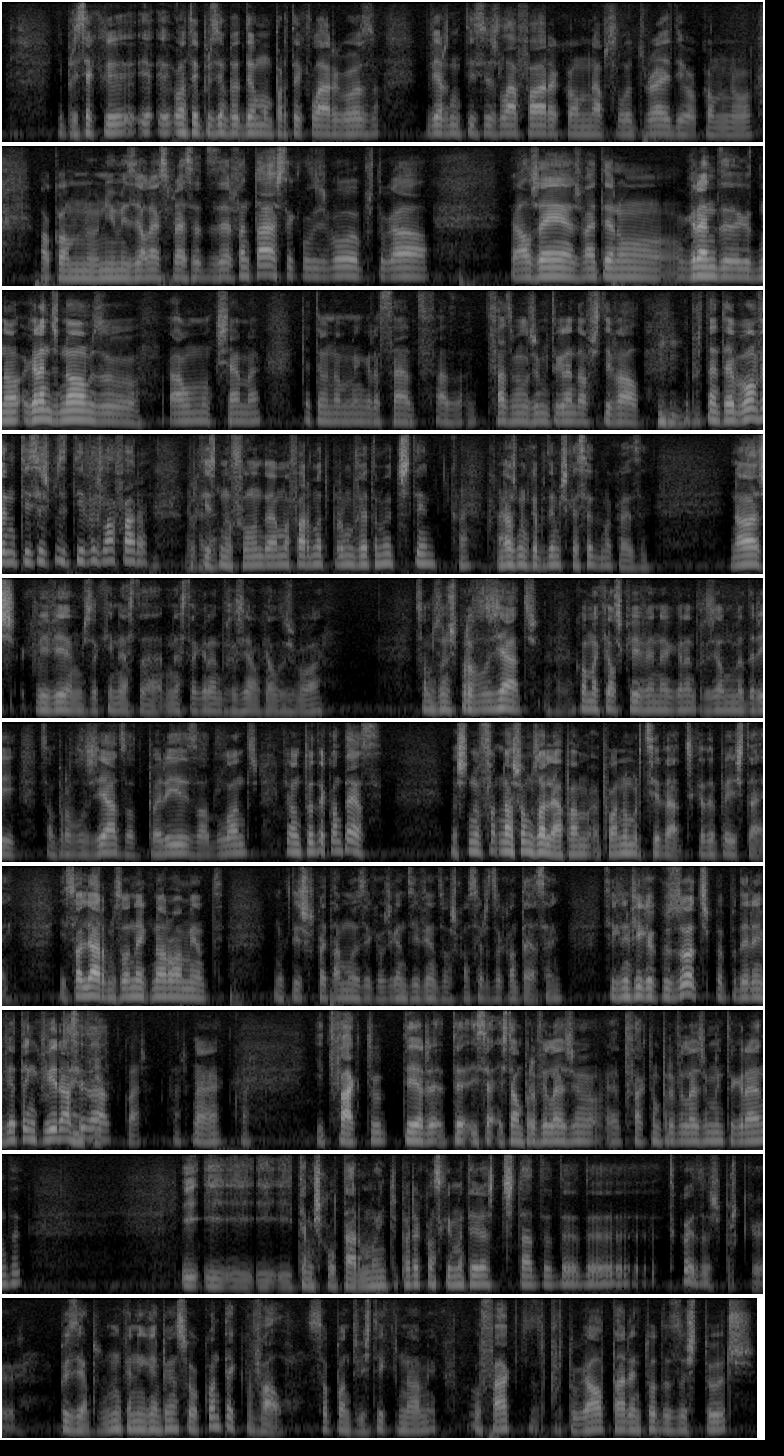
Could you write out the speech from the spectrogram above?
E por isso é que ontem, por exemplo, deu-me um particular gozo ver notícias lá fora, como na Absolute Radio ou como no, ou como no New Museum Express, a dizer fantástico, Lisboa, Portugal, Algés vai ter um grande, no, grandes nomes. O, há um que chama até tem um nome engraçado, faz, faz um elogio muito grande ao festival. Uhum. E, portanto, é bom ver notícias positivas lá fora, é porque é isso, no fundo, é uma forma de promover também o destino. Claro, claro. nós nunca podemos esquecer de uma coisa. Nós que vivemos aqui nesta, nesta grande região que é Lisboa, somos uns privilegiados. É como aqueles que vivem na grande região de Madrid são privilegiados, ou de Paris, ou de Londres, que é onde tudo acontece. Mas se nós formos olhar para, para o número de cidades que cada país tem, e se olharmos onde é que normalmente no que diz respeito à música, os grandes eventos, os concertos acontecem, significa que os outros, para poderem ver, têm que vir à cidade. Claro, claro. Não é? Claro. E de facto, ter, ter isto, é, isto, é, um privilégio, é de facto um privilégio muito grande. E, e, e, e temos que lutar muito para conseguir manter este estado de, de, de coisas, porque, por exemplo, nunca ninguém pensou quanto é que vale, sob o ponto de vista económico, o facto de Portugal estar em todas as tours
